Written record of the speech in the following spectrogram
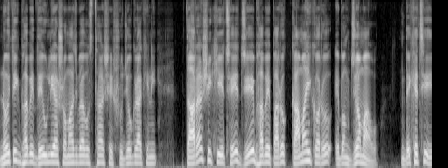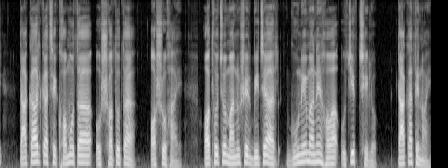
নৈতিকভাবে দেউলিয়া সমাজ ব্যবস্থা সে সুযোগ রাখেনি। তারা শিখিয়েছে, যেভাবে পারো কামাই করো এবং জমাও। দেখেছি, টাকার কাছে ক্ষমতা ও সততা অসহায়। অথচ মানুষের বিচার গুণে মানে হওয়া উচিত ছিল, টাকাতে নয়।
